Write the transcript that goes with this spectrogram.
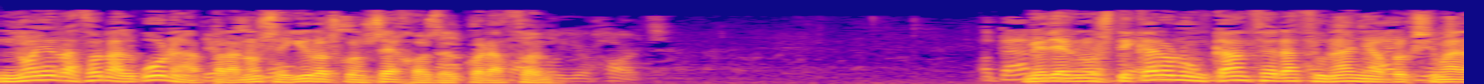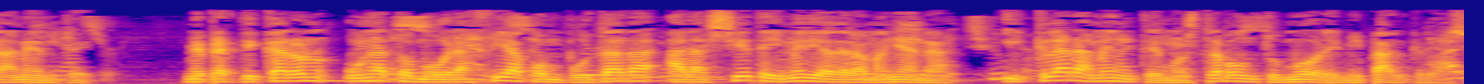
No hay razón alguna para no seguir los consejos del corazón. Me diagnosticaron un cáncer hace un año aproximadamente. Me practicaron una tomografía computada a las siete y media de la mañana y claramente mostraba un tumor en mi páncreas.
